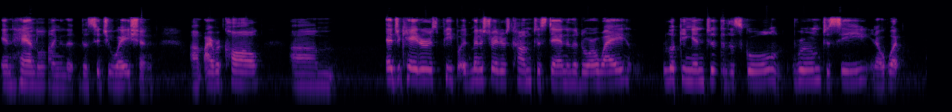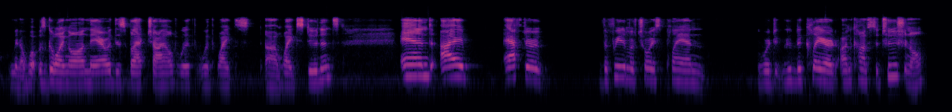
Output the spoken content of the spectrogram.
in handling the, the situation. Um, I recall um, educators, people, administrators come to stand in the doorway, looking into the school room to see, you know, what, you know, what was going on there with this black child with with white uh, white students, and I, after the freedom of choice plan were de- declared unconstitutional,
